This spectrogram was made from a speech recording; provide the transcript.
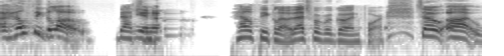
A healthy glow. That's You it. know, healthy glow. That's what we're going for. So, uh,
